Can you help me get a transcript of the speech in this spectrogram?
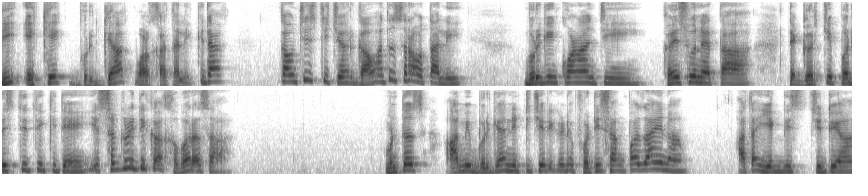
ती एक एक भुरग्याक वळखताली. कित्याक? गांवचीच टिचर गांवांतच रावताली. भुरगीं कोणाची? खंयसून येता? ते घरची परिस्थिती कितें? हें सगळें तिका खबर आसा म्हणटच आमी भुरग्यांनी टिचरी कडेन फटी सांगपा जायना. आतां एक दीस चिंतुया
